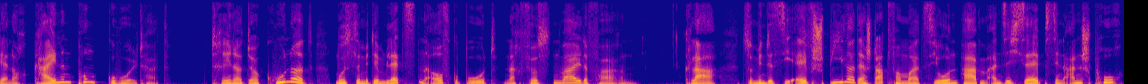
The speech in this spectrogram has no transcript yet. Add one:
der noch keinen Punkt geholt hat. Trainer Dirk Kunert musste mit dem letzten Aufgebot nach Fürstenwalde fahren. Klar, zumindest die elf Spieler der Startformation haben an sich selbst den Anspruch,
